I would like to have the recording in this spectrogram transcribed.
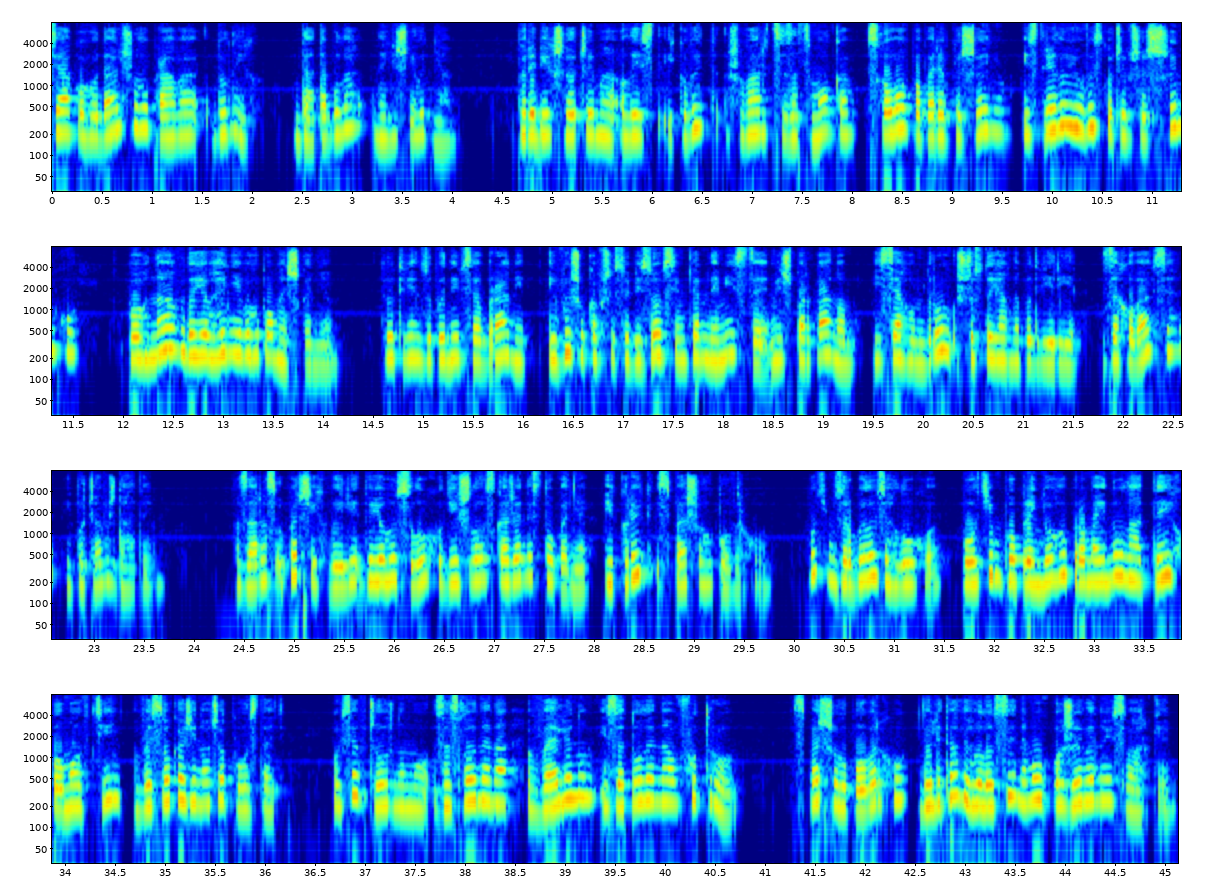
всякого дальшого права до них. Дата була нинішнього дня. Перебігши очима лист і квит, Шварц зацмокав, сховав папери в кишеню і, стрілою, вискочивши з шинку, погнав до Євгенієвого помешкання. Тут він зупинився в брамі і, вишукавши собі зовсім темне місце між парканом і сягом дров, що стояв на подвір'ї, заховався і почав ждати. Зараз у першій хвилі до його слуху дійшло скажене стукання і крик із першого поверху. Потім зробилось глухо. Потім попри нього промайнула тихо, мов тінь, висока жіноча постать, уся в чорному, заслонена велюном і затулена в футро. З першого поверху долітали голоси, немов оживленої сварки.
